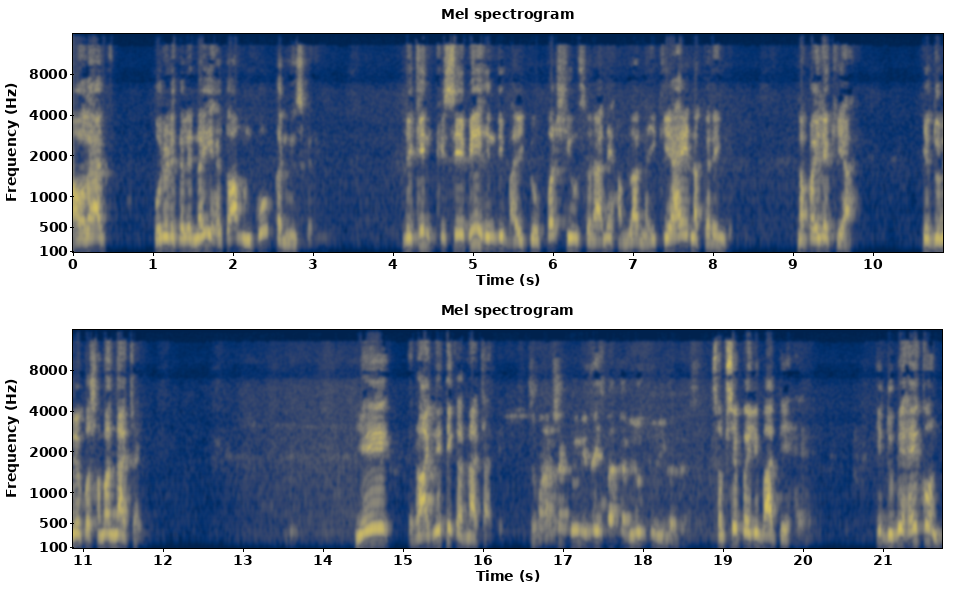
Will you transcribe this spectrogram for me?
और अगर आज पॉलिटिकली नहीं है तो हम उनको कन्विंस करेंगे। लेकिन किसी भी हिंदी भाई के ऊपर शिवसेना ने हमला नहीं किया है ना करेंगे। न पहले किया है। ये दुबे को समझना चाहिए। ये राजनीति करना चाहते हैं। तो कोई नेता इस बात का विरोध क्यों नहीं कर रहा है? सबसे पहली बात यह है कि दुबे है कौन?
